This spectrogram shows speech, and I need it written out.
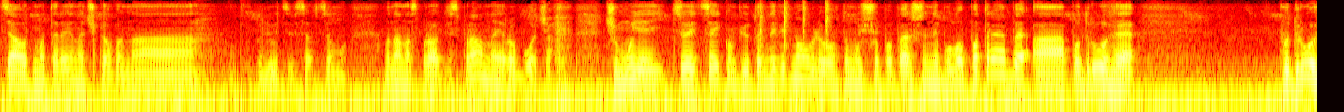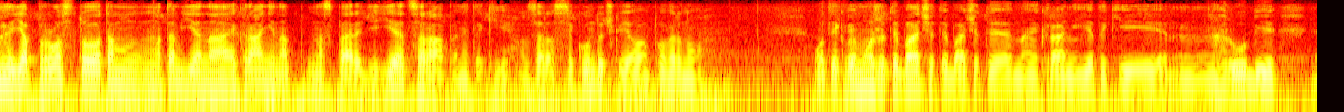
ця от материночка, вона в пилюці вся в цьому, вона насправді справна і робоча. Чому я цей, цей комп'ютер не відновлював? Тому що, по-перше, не було потреби, а по-друге. По-друге, я просто там, там є на екрані на, на спереді є царапини такі. От зараз секундочку, я вам поверну. От як ви можете бачити, бачите, на екрані є такі грубі е,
